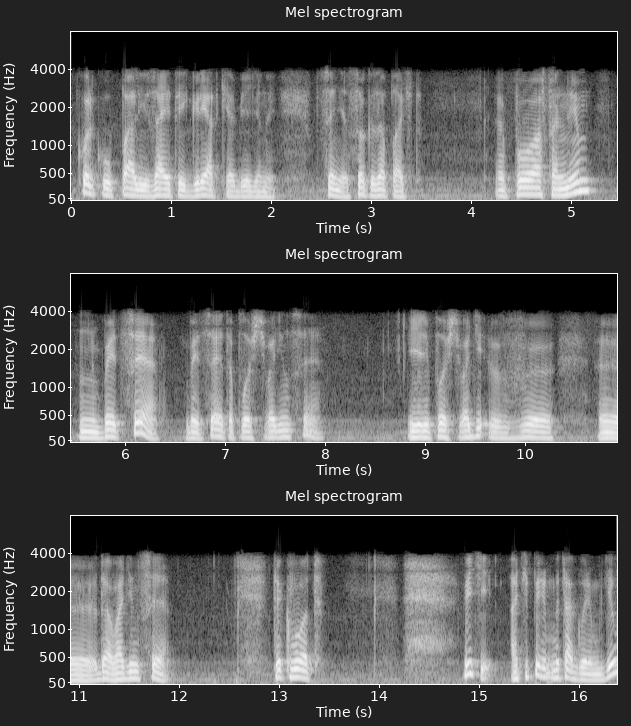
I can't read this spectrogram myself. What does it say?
Сколько упали из-за этой грядки обеденной в цене, сколько заплатят? По остальным БЦ, БЦ это площадь в 1С. Или площадь в, 1, в, э, да, в 1С. Так вот, видите, а теперь мы так говорим, где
